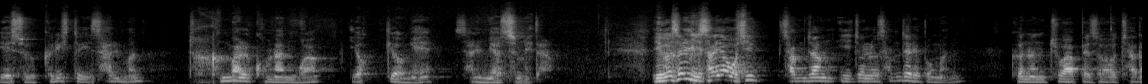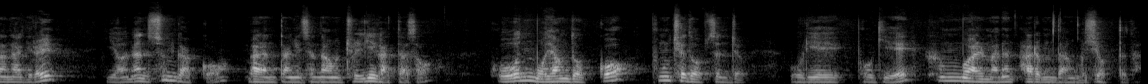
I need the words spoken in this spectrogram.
예수 그리스도의 삶은 정말 고난과 역경의 삶이었습니다. 이것을 이사야 53장 2절로 3절에 보면 그는 주 앞에서 자라나기를 연한 순 같고 마른 땅에서 나온 줄기 같아서 고운 모양도 없고 풍채도 없은 즉 우리의 보기에 흠모할 만한 아름다운 것이 없도다.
